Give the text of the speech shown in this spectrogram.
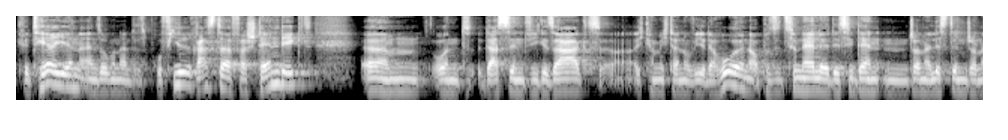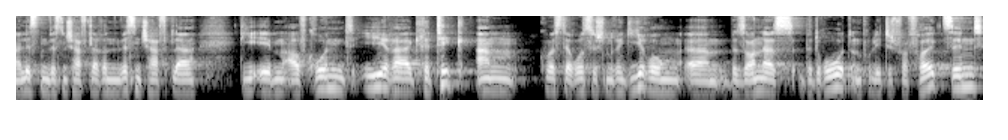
Kriterien, ein sogenanntes Profilraster, verständigt. Ähm, und das sind, wie gesagt, ich kann mich da nur wiederholen, Oppositionelle, Dissidenten, Journalistinnen, Journalisten, Wissenschaftlerinnen, Wissenschaftler, die eben aufgrund ihrer Kritik am Kurs der russischen Regierung ähm, besonders bedroht und politisch verfolgt sind.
